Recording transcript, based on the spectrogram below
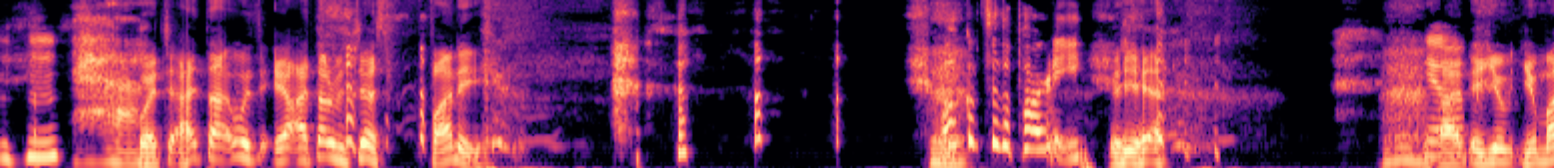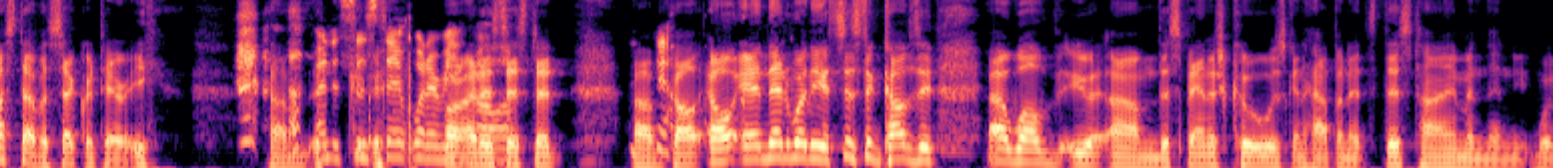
Mhm. Yeah. which I thought was I thought it was just funny. Welcome to the party. yeah. Yeah. Uh, you you must have a secretary. Um, An assistant, whatever you or an call it. assistant. Um, Yeah. call, oh, and then when the assistant comes in, uh, well, you- um, the Spanish coup is going to happen at this time, and then we're,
